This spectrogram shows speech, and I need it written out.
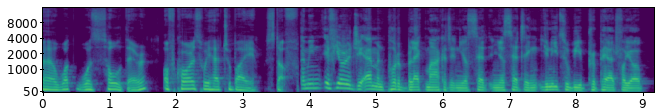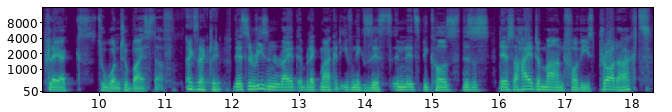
uh, what was sold there, of course we had to buy stuff. I mean, if you're a GM and put a black market in your set in your setting, you need to be prepared for your players to want to buy stuff. Exactly. There's a reason, right? A black market even exists, and it's because this is there's a high demand for these products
